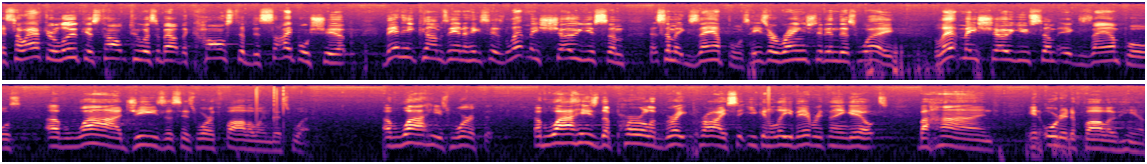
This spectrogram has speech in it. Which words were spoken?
And so after Luke has talked to us about the cost of discipleship, then he comes in and he says, Let me show you some, some examples. He's arranged it in this way. Let me show you some examples of why Jesus is worth following this way, of why he's worth it, of why he's the pearl of great price that you can leave everything else behind in order to follow him.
